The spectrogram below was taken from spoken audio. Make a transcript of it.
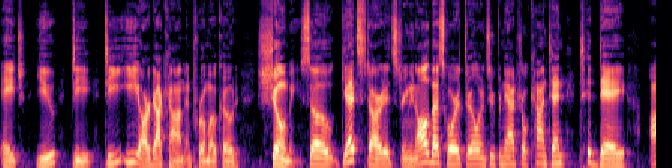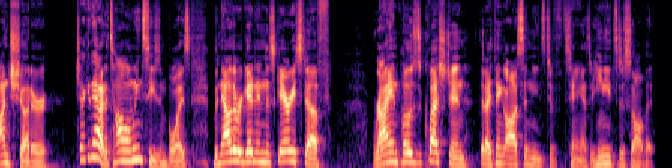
H U D D E R dot com and promo code show me. So get started streaming all the best horror, thriller, and supernatural content today on Shudder. Check it out. It's Halloween season, boys. But now that we're getting into scary stuff, Ryan poses a question that I think Austin needs to, to answer. He needs to solve it.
